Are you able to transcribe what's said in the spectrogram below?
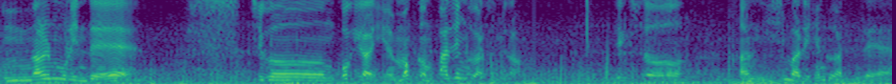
중날물인데 지금 고기가 웬만큼 빠진 것 같습니다. 여기서 한 20마리 한 것 같은데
